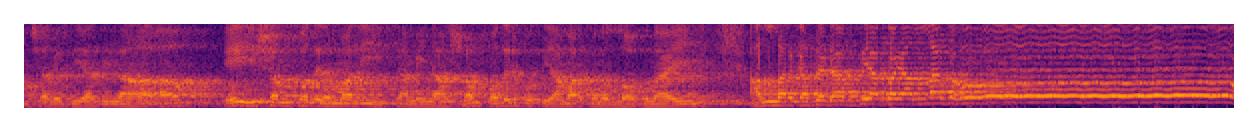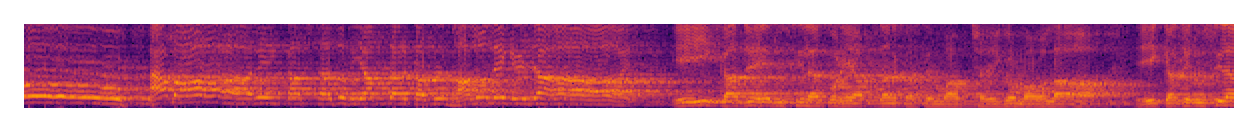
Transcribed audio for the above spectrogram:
হিসাবে দিয়া দিলাম। এই সম্পদের মালিক আমি না, সম্পদের প্রতি আমার কোনো লোভ নাই। আল্লাহর কাছে ডাক দিয়া কয়, আল্লাহ গো আবার এই কাজটা যদি আপনার কাছে ভালো লেগে যায়, এই কাজে রুসিলা করে আপনার কাছে মাপ চাই গো মাওলা। এই কাজের উসিলা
